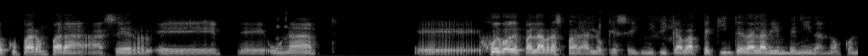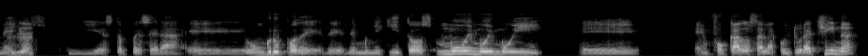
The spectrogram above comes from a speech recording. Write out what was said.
ocuparon para hacer eh, eh, una eh, juego de palabras para lo que significaba Pekín te da la bienvenida, ¿no? Con ellos. Y esto pues era eh, un grupo de, muñequitos muy, muy, muy eh, enfocados a la cultura china,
